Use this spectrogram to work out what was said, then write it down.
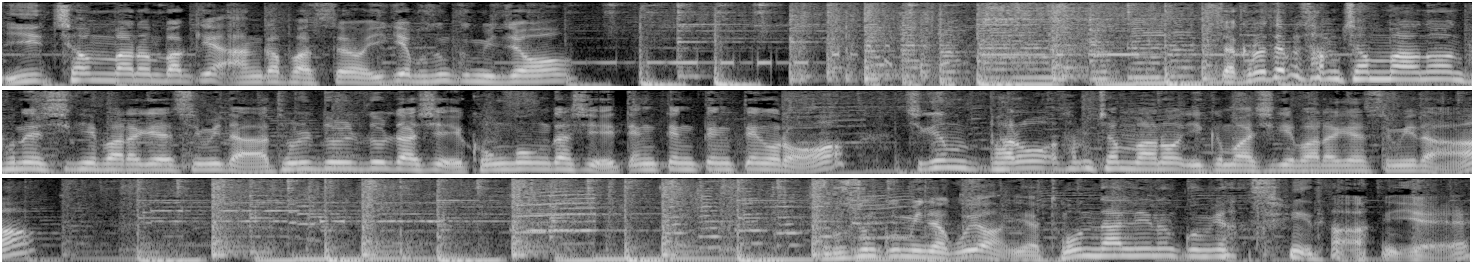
2천만 원밖에 안 갚았어요. 이게 무슨 꿈이죠? 자, 그렇다면 3천만 원 보내시기 바라겠습니다. 둘둘둘 다시 공공 다시 땡땡땡땡으로 지금 바로 3천만 원 입금하시기 바라겠습니다. 무슨 꿈이냐고요? 예, 돈 날리는 꿈이었습니다. 예.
